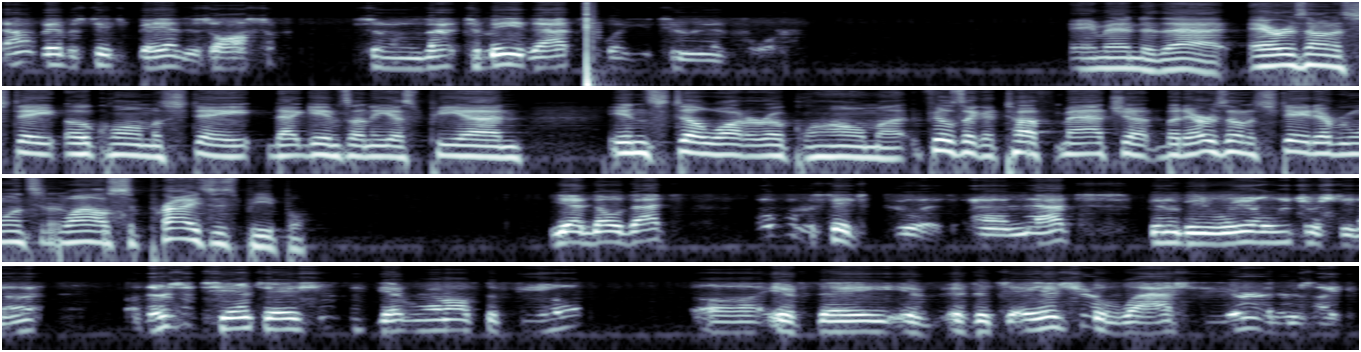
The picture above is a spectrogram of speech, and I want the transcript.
Alabama State's band is awesome. So that to me, that's what you tune in for. Amen to that. Arizona State, Oklahoma State. That game's on ESPN in Stillwater, Oklahoma. It feels like a tough matchup, but Arizona State every once in a while surprises people. Yeah, no, that's Oklahoma State's good, and that's going to be real interesting. Uh, there's a chance ASU could get run off the field uh, if they if, if it's ASU of last year and there's like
